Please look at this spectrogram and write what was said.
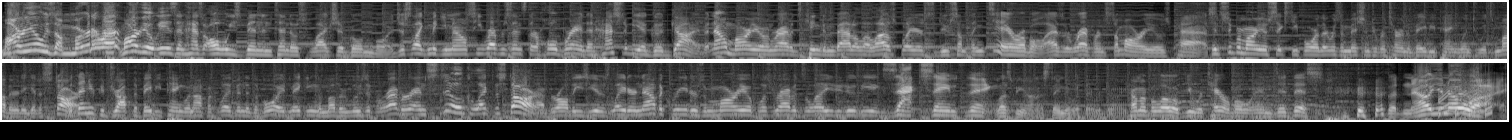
Mario is a murderer? Mario is and has always been Nintendo's flagship golden boy. Just like Mickey Mouse, he represents their whole brand and has to be a good guy. But now Mario and Rabbids Kingdom Battle allows players to do something terrible as a reference to Mario's past. In Super Mario 64, there was a mission to return a baby penguin to its mother to get a star. But then you could drop the baby penguin off a cliff into the void, making the mother lose it forever and still collect the star. After all these years later, now the creators of Mario plus Rabbids allow you to do the exact same thing. Let's be honest, they knew what they were doing. Comment below if you were terrible and did this. but now you know what.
